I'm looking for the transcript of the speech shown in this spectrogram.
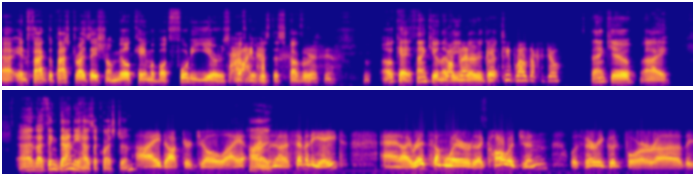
Uh, in fact, the pasteurization of milk came about 40 years right. after his discovery. Yes. Okay, thank you, Naveen. Very good. Keep, keep well, Dr. Joe. Thank you. Bye. And I think Danny has a question. Hi, Dr. Joe. I, Hi. I'm uh, 78, and I read somewhere that collagen was very good for uh, the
